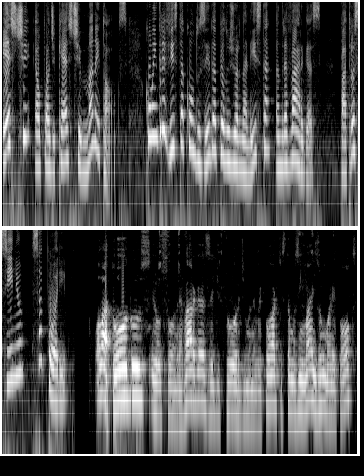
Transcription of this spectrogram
Este é o podcast Money Talks, com entrevista conduzida pelo jornalista André Vargas. Patrocínio Sapori. Olá a todos, eu sou André Vargas, editor de Money Report. Estamos em mais um Money Talks,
